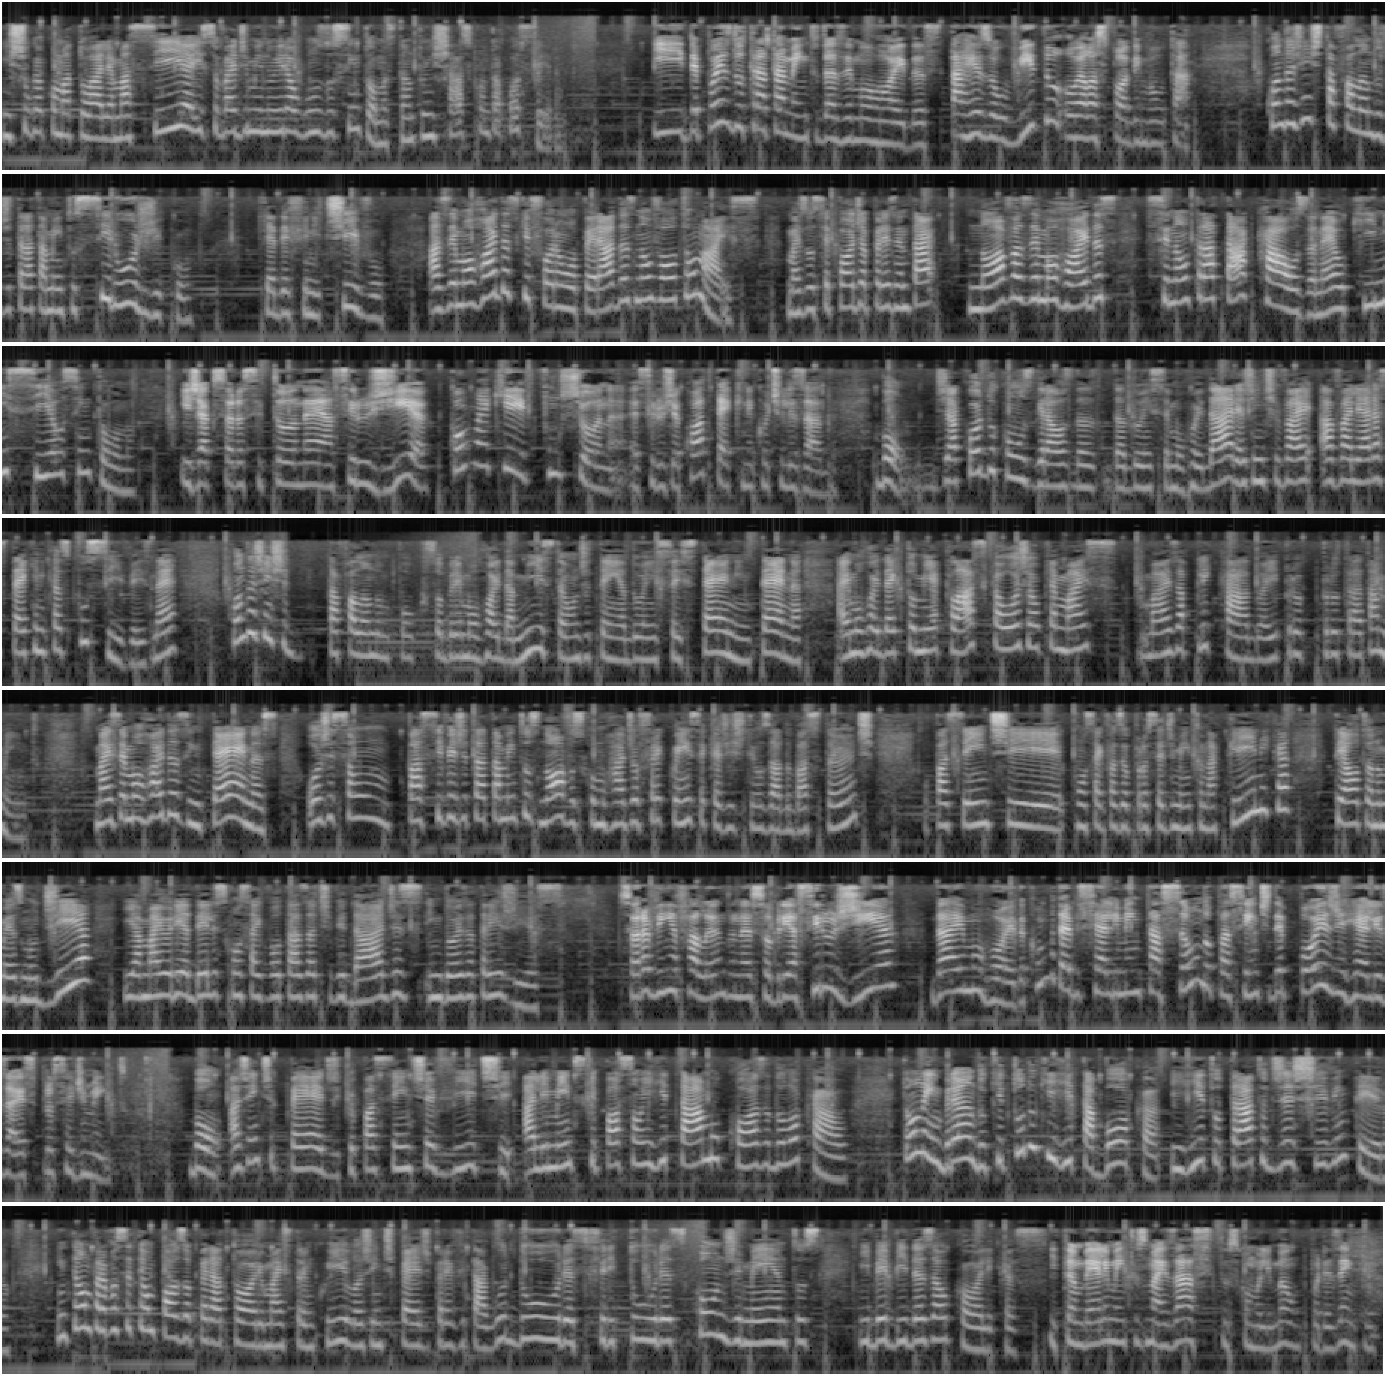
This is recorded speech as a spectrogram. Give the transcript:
enxuga com uma toalha macia, isso vai diminuir alguns dos sintomas, tanto o inchaço quanto a coceira. E depois do tratamento das hemorroidas, está resolvido ou elas podem voltar? Quando a gente está falando de tratamento cirúrgico, que é definitivo, as hemorroidas que foram operadas não voltam mais. Mas você pode apresentar novas hemorroidas se não tratar a causa, né? O que inicia o sintoma. E já que a senhora citou né, a cirurgia, como é que funciona a cirurgia? Qual a técnica utilizada? Bom, de acordo com os graus da, da doença hemorroidária, a gente vai avaliar as técnicas possíveis, né? Quando a gente está falando um pouco sobre hemorroida mista, onde tem a doença externa e interna, a hemorroidectomia clássica hoje é o que é mais, mais aplicado aí para o tratamento. Mas hemorroidas internas hoje são passíveis de tratamentos novos, como radiofrequência, que a gente tem usado bastante. O paciente consegue fazer o procedimento na clínica, ter alta no mesmo dia e a maioria deles consegue voltar às atividades em dois a três dias. A senhora vinha falando né, sobre a cirurgia da hemorroida. Como deve ser a alimentação do paciente depois de realizar esse procedimento? Bom, a gente pede que o paciente evite alimentos que possam irritar a mucosa do local. Então, lembrando que tudo que irrita a boca irrita o trato digestivo inteiro. Então, para você ter um pós-operatório mais tranquilo, a gente pede para evitar gorduras, frituras, condimentos e bebidas alcoólicas. E também alimentos mais ácidos, como limão, por exemplo?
